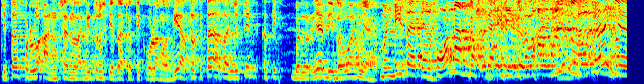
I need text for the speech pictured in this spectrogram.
kita perlu unsend lagi terus kita ketik ulang lagi atau kita lanjutin ketik benernya di bawahnya. Mending saya teleponan kalau kayak gitu. Itu makanya.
